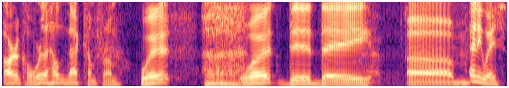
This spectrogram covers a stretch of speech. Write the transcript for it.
article. Where the hell did that come from? what what did they um Anyways,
